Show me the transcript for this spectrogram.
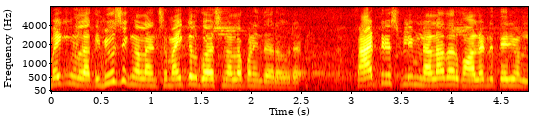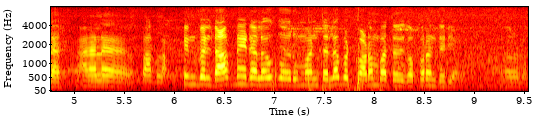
மேக்கிங் நல்லா இருக்குது மியூசிக் நல்லா இருந்துச்சு. மைக்கேல் கோஷ் நல்லா பண்ணியிருந்தாரு அவர். பேட்ரிஸ் ஃபிலிம் நல்லா தான் இருக்கும். ஆல்ரெடி தெரியும்ல. அதனால் பார்க்கலாம். இன்பல் டார்க் நைட் அளவுக்கு வருமானு தெரியல பட் படம் பார்த்ததுக்கப்புறம் தெரியும். அவ்வளோ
